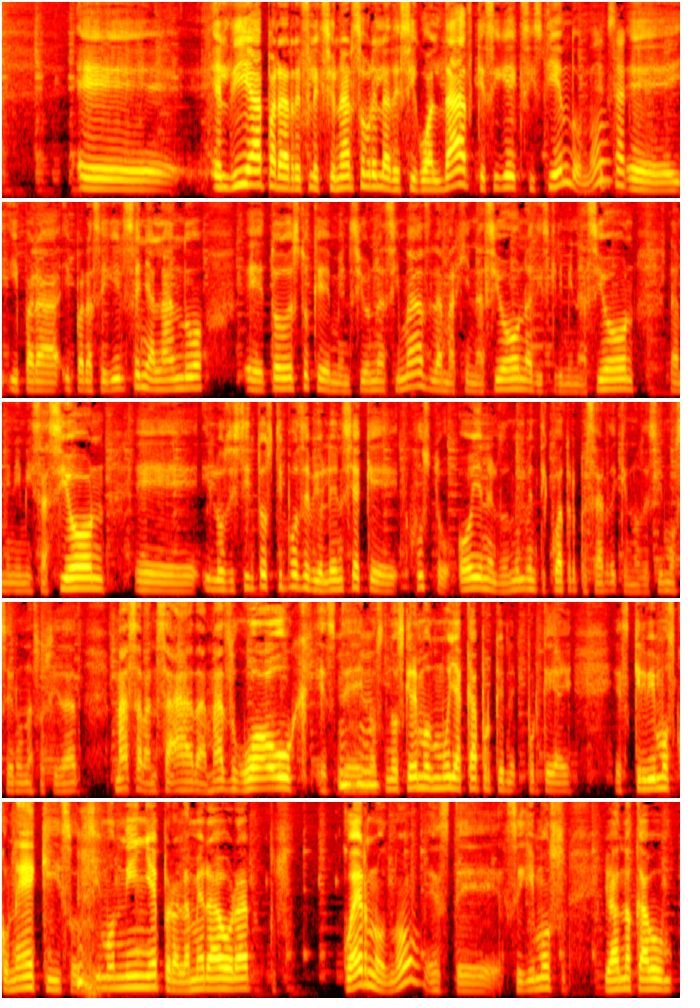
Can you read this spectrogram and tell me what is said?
eh, el día para reflexionar sobre la desigualdad que sigue existiendo, ¿no? Exacto. Eh, y, para, y para seguir señalando eh, todo esto que mencionas y más, la marginación, la discriminación, la minimización eh, y los distintos tipos de violencia que justo hoy en el 2024, a pesar de que nos decimos ser una sociedad más avanzada, más woke, este, nos, nos queremos muy acá porque, porque escribimos con X o decimos niñe, pero a la mera hora, pues, cuernos, ¿no? Este, seguimos llevando a cabo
